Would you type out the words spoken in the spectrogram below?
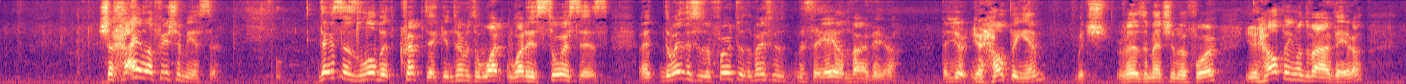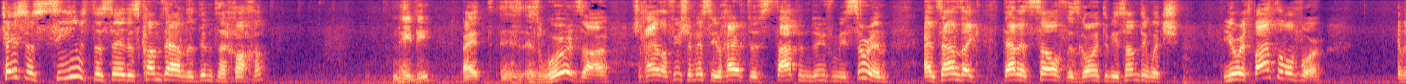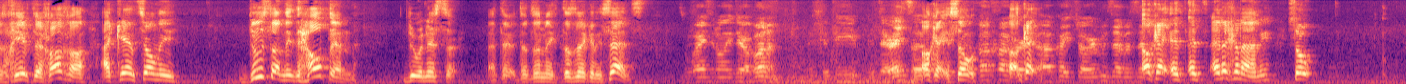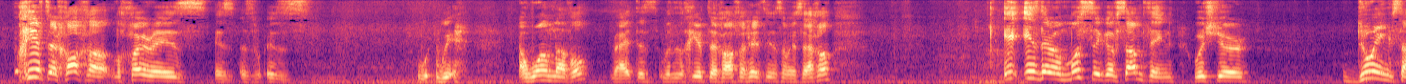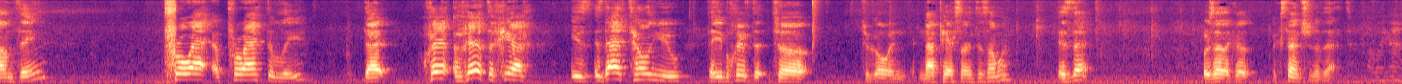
Shechayev La Afrisha Miyaser this is a little bit cryptic in terms of what, what his source is. Right? The way this is referred to, in the person is Messiah Dvaravera, that you're, you're helping him, which Reza mentioned before, you're helping him with Dvaravera. Taser seems to say this comes out of the Din Techacha, maybe, right? His, his words are, you have to stop him doing from Yisurim, and sounds like that itself is going to be something which you're responsible for. If it's a Chiv Techacha, I can't certainly do something to help him do an Isser. That, that doesn't make, doesn't make any sense. So why is it only Derabanan? It should be Deraisa. Okay, so- okay. Okay, it, it's an. So, Chiv Techacha, L'choire is, is, is, is we, on one level, right? With the Chiv Techacha, Chiv Techacha, is there a musig of something which you're doing something proa- proactively that is, is that telling you that you believe to, to to go and not pass something to someone? Is that? Or is that like an extension of that? Probably not.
